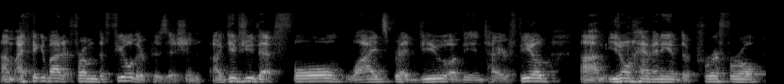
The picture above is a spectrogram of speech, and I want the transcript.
um, I think about it from the fielder position. Uh, gives you that full, widespread view of the entire field. Um, you don't have any of the peripheral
